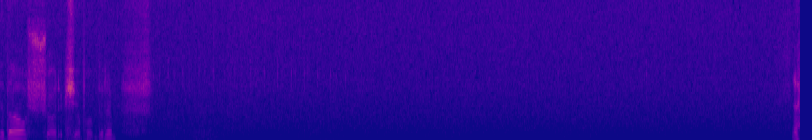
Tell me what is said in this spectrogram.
Ya da şöyle bir şey yapabilirim. Heh.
